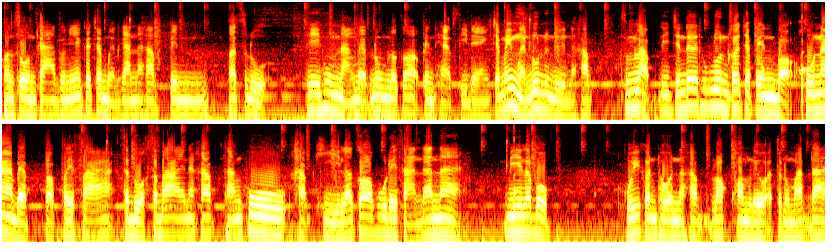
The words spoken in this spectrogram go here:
คอนโซลกลางตัวนี้ก็จะเหมือนกันนะครับ เป็นวัสดุที่หุ้มหนังแบบนุ่มแล้วก็เป็นแถบสีแดงจะไม่เหมือนรุ่นอื่นๆนะครับสำหรับ Legender ทุกรุ่นก็จะเป็นเบาะคู่หน้าแบบปรับไฟฟ้าสะดวกสบายนะครับ ทั้งผู้ขับขี่แล้วก็ผู้โดยสารด้านหน้า มีระบบคุยคอนโทรลนะครับล็อกความเร็วอัตโนมัติได้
